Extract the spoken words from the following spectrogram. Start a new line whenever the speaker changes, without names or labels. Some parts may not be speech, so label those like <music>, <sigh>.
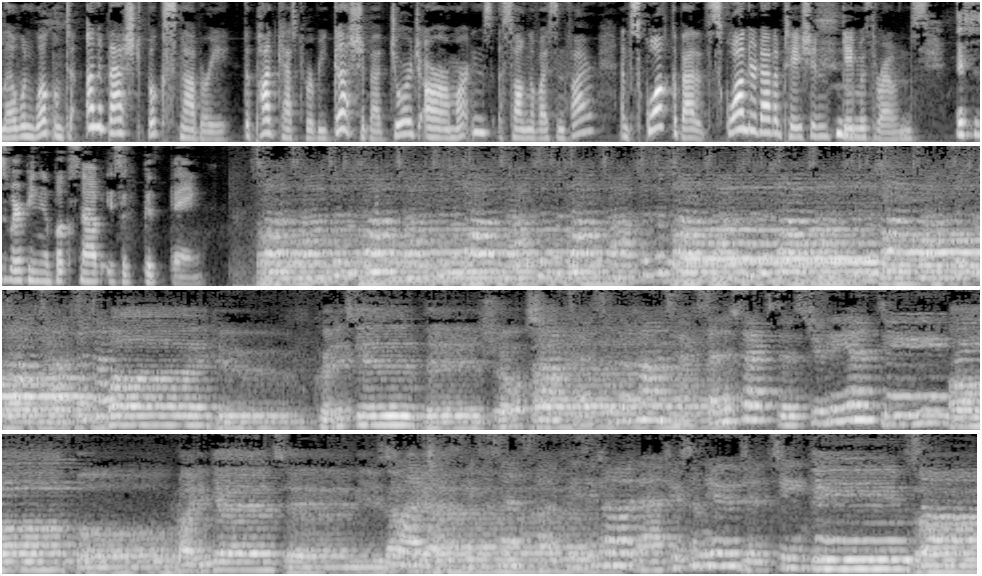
Hello and welcome to Unabashed Book Snobbery, the podcast where we gush about George R. R. Martin's A Song of Ice and Fire and squawk about its squandered adaptation, <laughs> Game of Thrones.
This is where being a book snob is a good thing.
Why do critics give this show a
Context
pass?
Context and it's sexist to the empty.
Awful writing gets Emmys
Life
out the
just makes a sense, but please ignore that. Here's some nudity.
Themes are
